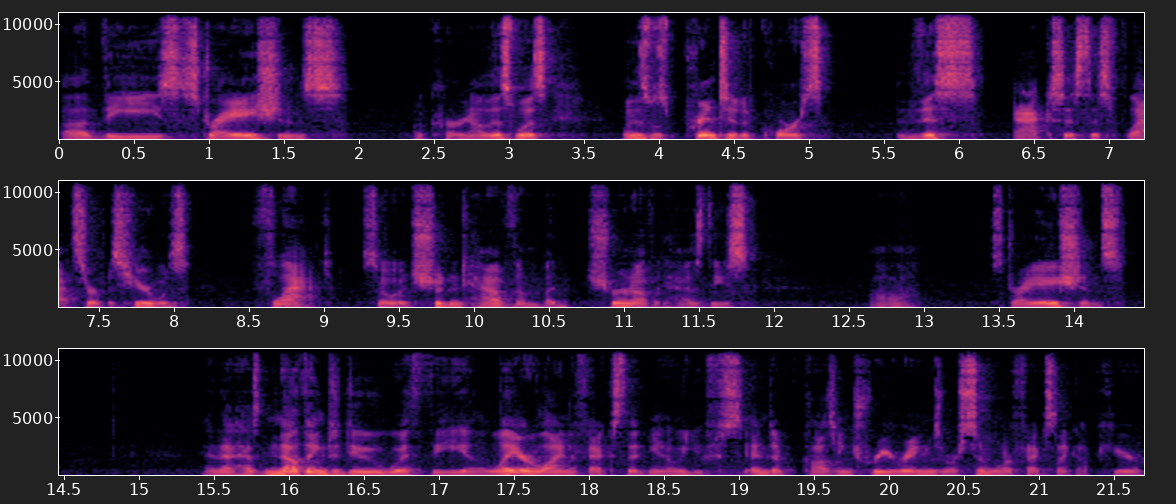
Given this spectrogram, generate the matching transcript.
uh, these striations occur. Now, this was when this was printed, of course, this axis, this flat surface here, was flat, so it shouldn't have them. But sure enough, it has these uh, striations, and that has nothing to do with the uh, layer line effects that you know you end up causing tree rings or similar effects like up here.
